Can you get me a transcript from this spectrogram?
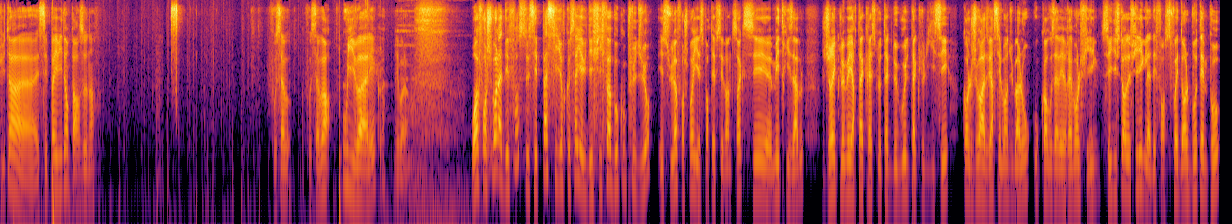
Putain, euh, c'est pas évident par zone. Hein. Faut, savoir où il va aller, quoi. Mais voilà. Ouais, franchement, la défense, c'est pas si dur que ça. Il y a eu des FIFA beaucoup plus durs. Et celui-là, franchement, eSport FC 25, c'est euh, maîtrisable. Je dirais que le meilleur tac reste le tac debout et le tac le glissé quand le joueur adverse est loin du ballon ou quand vous avez vraiment le feeling. C'est une histoire de feeling, la défense faut être dans le beau tempo.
